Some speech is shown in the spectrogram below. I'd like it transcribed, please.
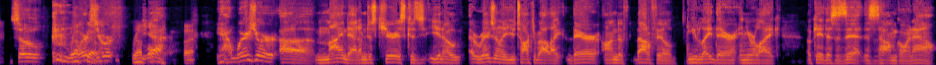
So where's go. your rough. Yeah. go, but Yeah, where's your uh, mind at? I'm just curious because you know originally you talked about like there on the battlefield, you laid there and you were like, okay, this is it. This is how I'm going out.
